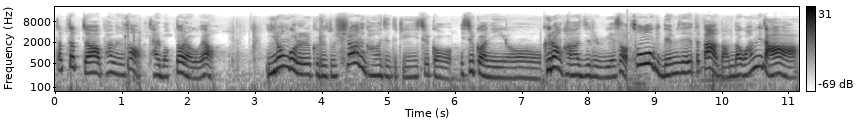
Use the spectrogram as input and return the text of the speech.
쩝쩝쩝 하면서 잘 먹더라고요. 이런 거를 그래도 싫어하는 강아지들이 있을 거, 있을 거 아니에요. 그런 강아지를 위해서 소고기 냄새가 난다고 합니다.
